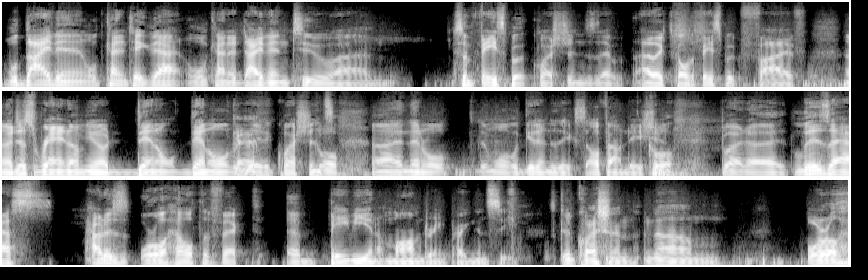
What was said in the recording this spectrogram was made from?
we'll dive in. We'll kind of take that. We'll kind of dive into um, some Facebook questions that I like to call the Facebook Five, uh, just random, you know, dental dental Okay. related questions, Cool. uh, and then we'll then we'll get into the Excel Foundation. Cool. But uh, Liz asks, how does oral health affect a baby and a mom during pregnancy? It's a good question. And, Um, oral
